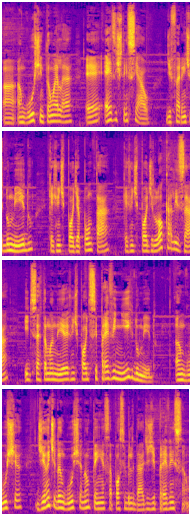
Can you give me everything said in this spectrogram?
A angústia, então, ela é, é existencial, diferente do medo que a gente pode apontar, que a gente pode localizar e, de certa maneira, a gente pode se prevenir do medo. A angústia, diante da angústia, não tem essa possibilidade de prevenção.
